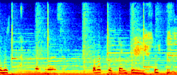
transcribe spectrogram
অবস্থা তবে করতে গাইস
